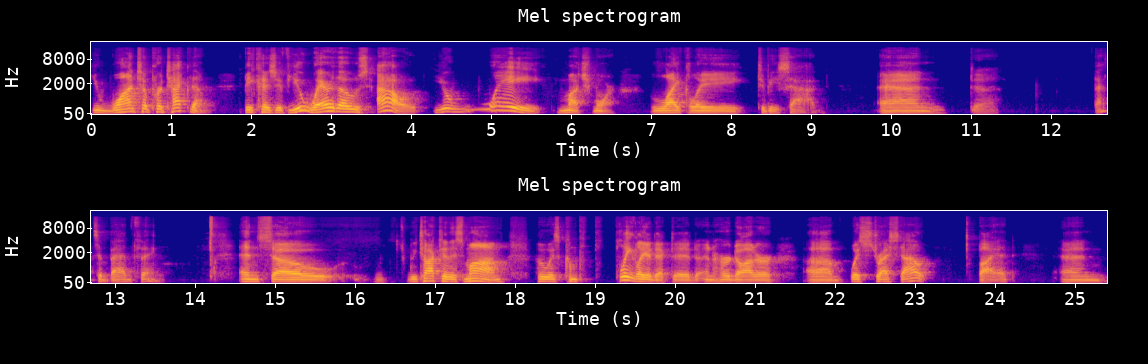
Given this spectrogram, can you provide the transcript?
You want to protect them because if you wear those out, you're way much more likely to be sad. And uh, that's a bad thing. And so we talked to this mom who was completely addicted, and her daughter um, was stressed out by it. And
